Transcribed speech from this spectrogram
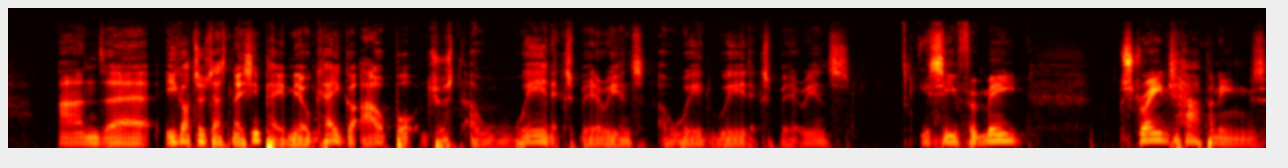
and uh, he got to his destination, paid me okay, got out, but just a weird experience. A weird, weird experience. You see, for me, strange happenings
